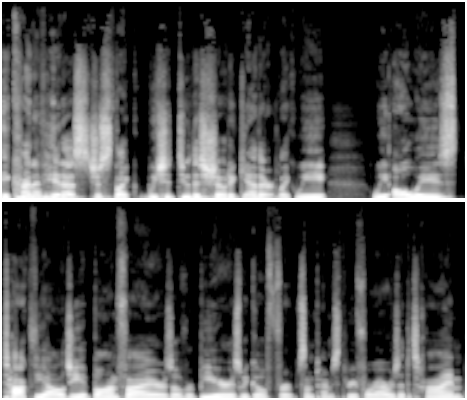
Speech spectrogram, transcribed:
it kind of hit us just like we should do this show together. Like we we always talk theology at bonfires over beers. We go for sometimes three or four hours at a time.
